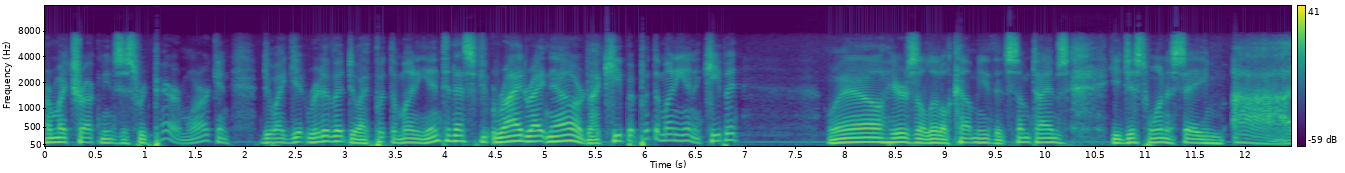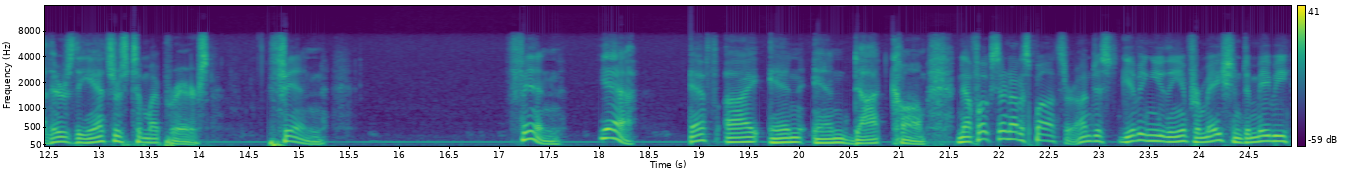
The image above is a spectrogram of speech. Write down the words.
or my truck needs this repair, Mark, and do I get rid of it? Do I put the money into this ride right now, or do I keep it? Put the money in and keep it. Well, here's a little company that sometimes you just want to say, ah, there's the answers to my prayers. Finn. Finn. Yeah. F-I-N-N dot com. Now, folks, they're not a sponsor. I'm just giving you the information to maybe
